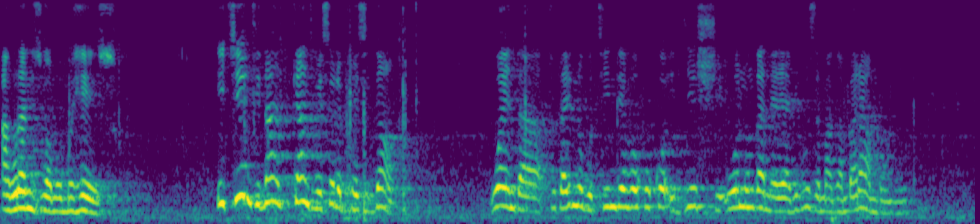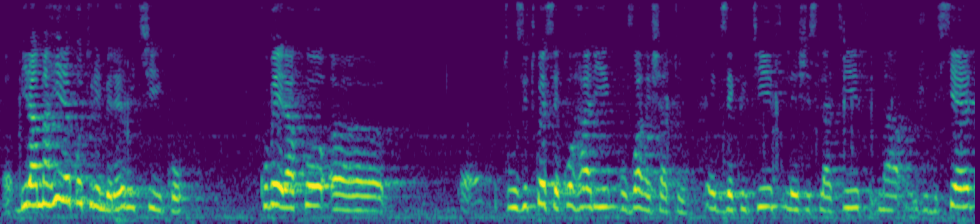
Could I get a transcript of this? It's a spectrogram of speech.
aburanizwa mu muhezo. Ikindi kandi le président wenda tutari no butindeho kuko ibyinshi uwo nunganira yabivuze amagambo arambuye. Eh, biramahire ko turi imbere y'urukiko kubera ko eh, eh, tuzi twese ko hari pouvoir eshatu executif legislatif na judiciaire.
